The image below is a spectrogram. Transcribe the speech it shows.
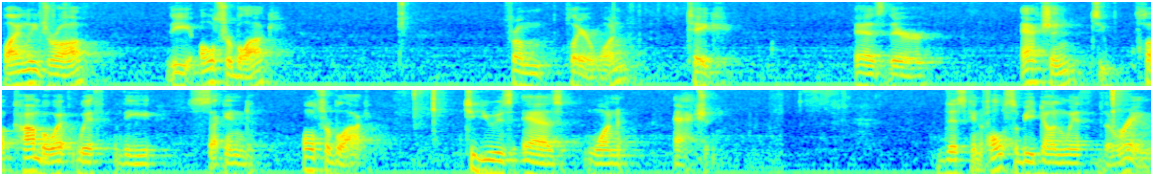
blindly draw the Ultra Block, from player one, take as their action to combo it with the second ultra block to use as one action. This can also be done with the ring.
